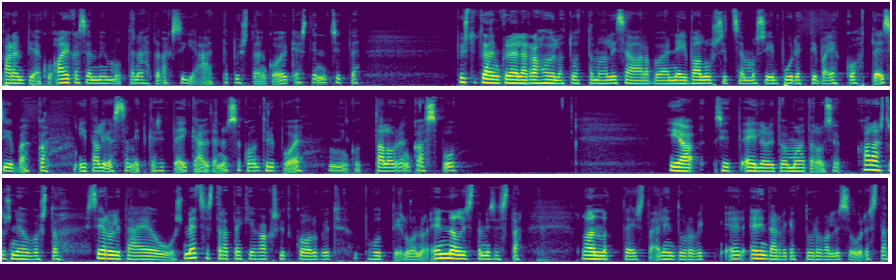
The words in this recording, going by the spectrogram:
parempia kuin aikaisemmin, mutta nähtäväksi jää, että pystytäänkö oikeasti nyt sitten pystytäänkö näillä rahoilla tuottamaan lisäarvoa, ja ne ei valu sitten semmoisiin budjettivajekohteisiin vaikka Italiassa, mitkä sitten ei käytännössä kontribuoi niin talouden kasvuun. Ja sitten eilen oli tuo maatalous- ja kalastusneuvosto. Siellä oli tämä EU-uusi metsästrategia 2030. Puhuttiin luonnon ennallistamisesta, lannoitteista, elintarviketurvallisuudesta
